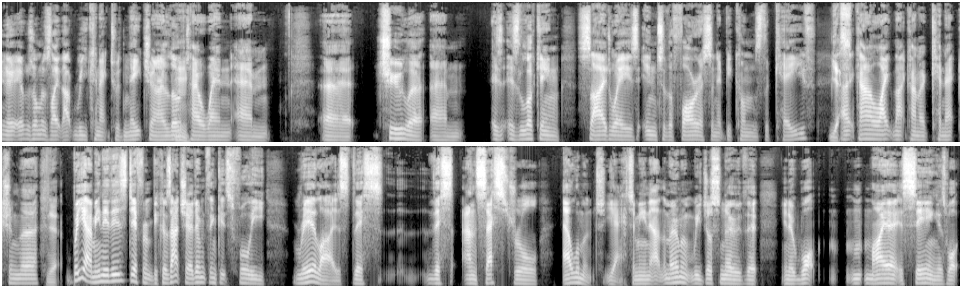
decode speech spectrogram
you know, it was almost like that reconnect with nature. And I loved Hmm. how when, um, uh, Chula, um, is is looking sideways into the forest and it becomes the cave. Yes. I kind of like that kind of connection there. Yeah. But yeah, I mean, it is different because actually I don't think it's fully realized this, this ancestral element yet. I mean, at the moment we just know that, you know, what Maya is seeing is what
